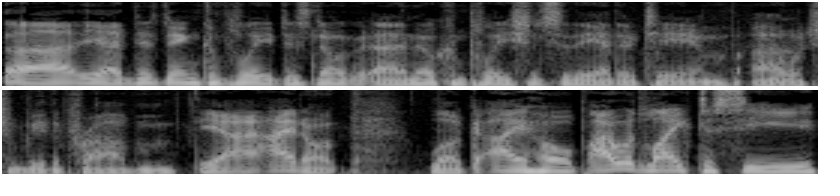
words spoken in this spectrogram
Uh, yeah, just incomplete. Just no uh, no completions to the other team, uh, which would be the problem. Yeah, I, I don't look. I hope I would like to see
